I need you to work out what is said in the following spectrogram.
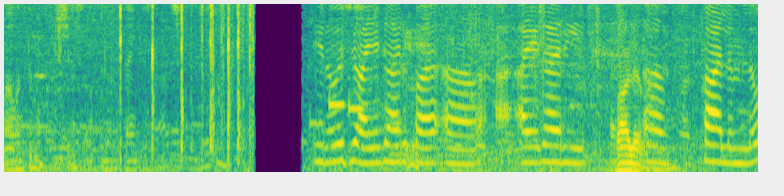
మా వంతు మేము కృషి చేస్తాం. థ్యాంక్ యూ సో మచ్ ఈరోజు అయ్యగారు అయ్యగారి పాలెంలో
